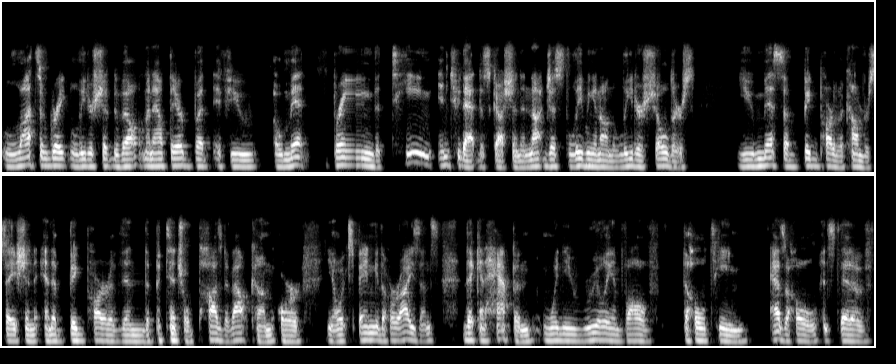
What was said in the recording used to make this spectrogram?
lots of great leadership development out there but if you omit bringing the team into that discussion and not just leaving it on the leader's shoulders, you miss a big part of the conversation and a big part of then the potential positive outcome or you know expanding the horizons that can happen when you really involve the whole team as a whole instead of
